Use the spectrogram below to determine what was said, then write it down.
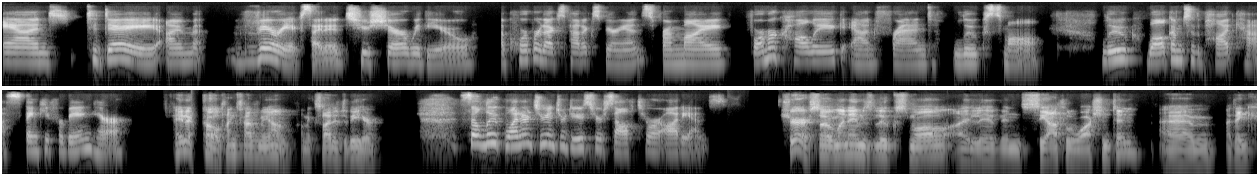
And today I'm very excited to share with you a corporate expat experience from my former colleague and friend, Luke Smaul. Luke, welcome to the podcast. Thank you for being here. Hey, Nicole. Thanks for having me on. I'm excited to be here. So, Luke, why don't you introduce yourself to our audience? Sure. So, my name is Luke Smaul. I live in Seattle, Washington. Um, I think,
